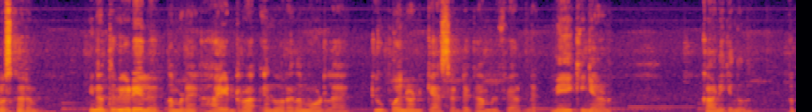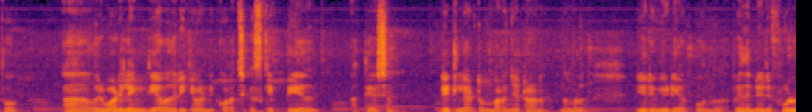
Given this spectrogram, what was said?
നമസ്കാരം. ഇന്നത്തെ വീഡിയോയിൽ നമ്മുടെ ഹൈഡ്ര എന്ന് പറയുന്ന മോഡലായ ടു പോയിന്റ് വൺ കാസറ്റ് ആംപ്ലിഫയറിന്റെ മേക്കിംഗ് ആണ് കാണിക്കുന്നത്. അപ്പോൾ ഒരുപാട് ലെങ്തി ആവാതിരിക്കാൻ വേണ്ടി കുറച്ചൊക്കെ സ്കിപ്പ് ചെയ്ത് അത്യാവശ്യം ഡീറ്റെയിൽ ആയിട്ടും പറഞ്ഞിട്ടാണ് നമ്മൾ ഈ ഒരു വീഡിയോ പോകുന്നത്. അപ്പോൾ ഇതിന്റെ ഒരു ഫുൾ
